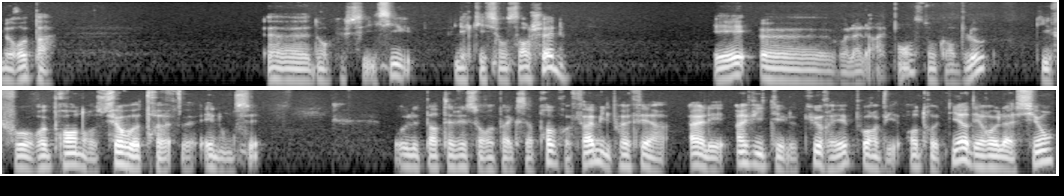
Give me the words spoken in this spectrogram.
le repas. Euh, donc ici, les questions s'enchaînent. Et euh, voilà la réponse, donc en bleu, qu'il faut reprendre sur votre énoncé. Au lieu de partager son repas avec sa propre femme, il préfère aller inviter le curé pour entretenir des relations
